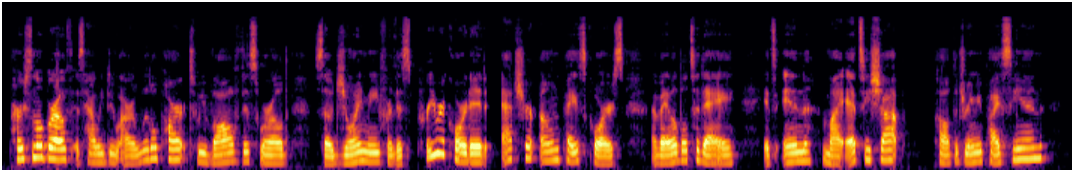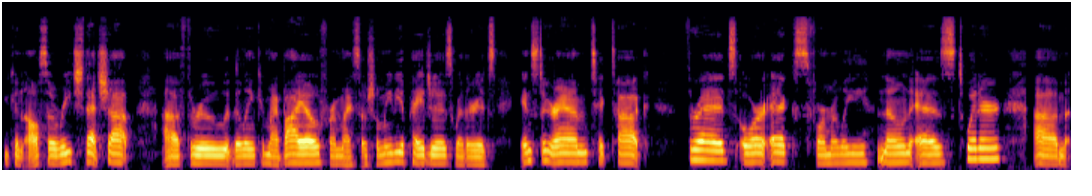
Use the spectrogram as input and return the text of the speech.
Personal growth is how we do our little part to evolve this world. So join me for this pre recorded at your own pace course available today. It's in my Etsy shop called The Dreamy Piscean. You can also reach that shop uh, through the link in my bio from my social media pages, whether it's Instagram, TikTok, Threads, or X, formerly known as Twitter. Um,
